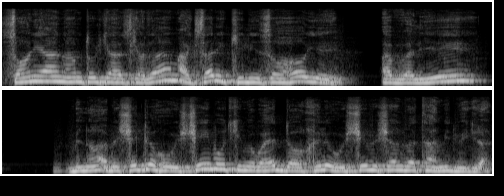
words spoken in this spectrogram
ثانیا همطور که از کردم اکثر کلیساهای اولیه بنا به شکل حوشچه بود که باید داخل حوشچه بشن و تعمید بگیرن.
